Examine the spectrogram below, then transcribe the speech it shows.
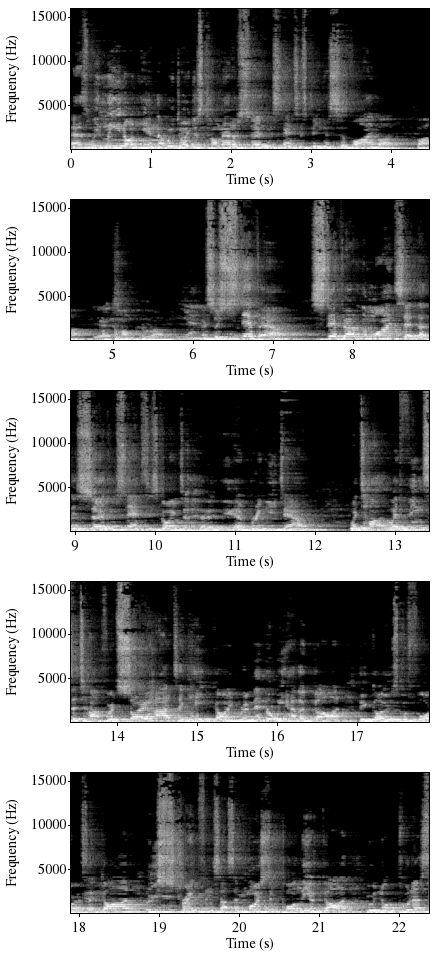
As we lean on Him, that we don't just come out of circumstances being a survivor, but a conqueror. And so step out. Step out of the mindset that this circumstance is going to hurt you and bring you down. Where, t- where things are tough, where it's so hard to keep going, remember we have a God who goes before us, a God who strengthens us, and most importantly, a God who would not put us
